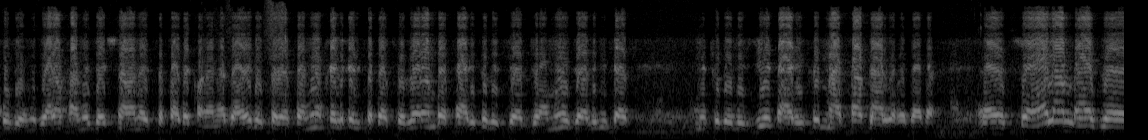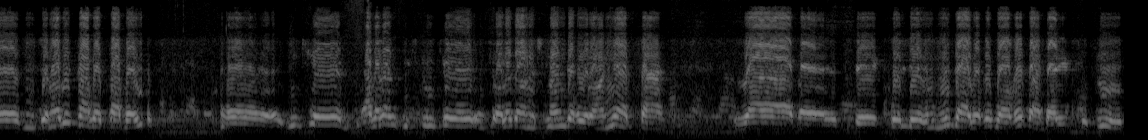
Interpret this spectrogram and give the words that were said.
خوبی امیدوارم همه بشنون استفاده کنن. از آقای دکتر ارفانی هم خیلی خیلی سپاسگزارم با تعریف بسیار جامع و جالبی که از متدولوژی تعریف مذهب در واقع دادن. سوالم از جناب طباطبایی. اینکه اولا ایشون که انشاءالله دانشمند قرآنی هستند و به کل امور در واقع واقفن در این خصوص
